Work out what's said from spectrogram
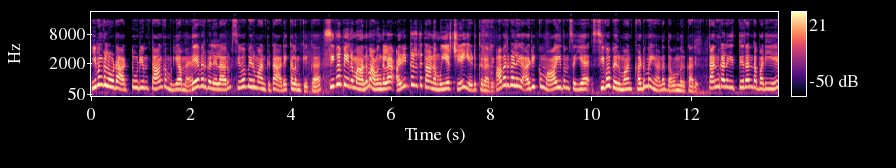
இவங்களோட அட்டூழியம் தாங்க முடியாம தேவர்கள் எல்லாரும் சிவபெருமான் கிட்ட அடைக்கலம் கேட்க சிவபெருமானும் அவங்கள அழிக்கிறதுக்கான முயற்சியை எடுக்கிறாரு. அவர்களை அழிக்கும் ஆயுதம் செய்ய சிவபெருமான் கடுமையான தவம் இருக்காரு. கண்களை திறந்தபடியே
